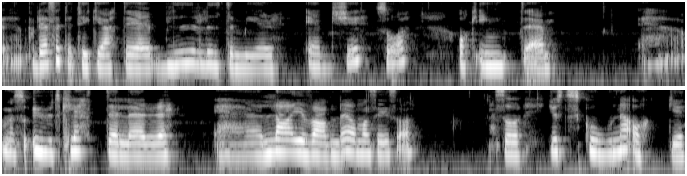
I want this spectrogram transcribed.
Eh, på det sättet tycker jag att det blir lite mer edgy så. Och inte eh, men så utklätt eller eh, lajvande om man säger så. Så just skorna och eh,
